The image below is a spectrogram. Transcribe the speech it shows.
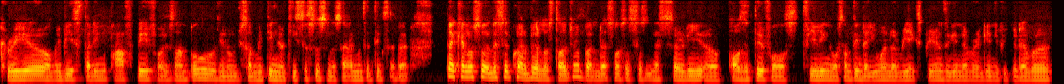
career or maybe studying pathway, for example, you know, submitting your theses and assignments and things like that, that can also elicit quite a bit of nostalgia. But that's not necessarily a positive or feeling or something that you want to re-experience again, ever again, if you could ever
